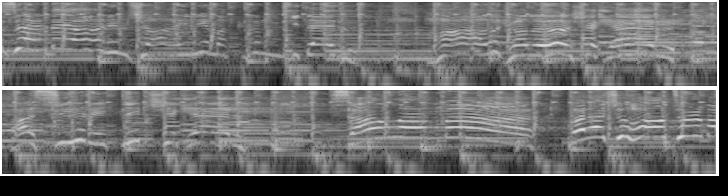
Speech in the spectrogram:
güzel de yarim Cahilim aklım gider Halkalı şeker Hasretlik çeker Sallanma Kara çuha oturma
